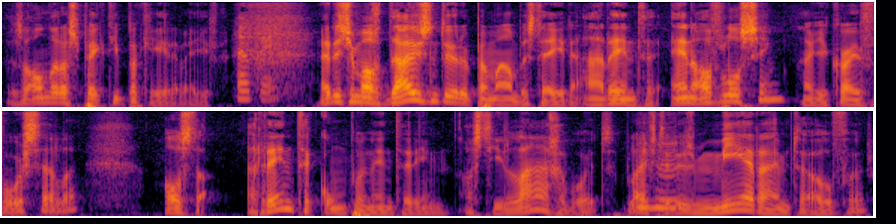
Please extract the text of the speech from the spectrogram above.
Dat is een ander aspect, die parkeren we even. Dus je mag 1000 euro per maand besteden aan rente en aflossing. Nou, je kan je voorstellen, als de rentecomponent erin, als die lager wordt, blijft Mhm. er dus meer ruimte over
